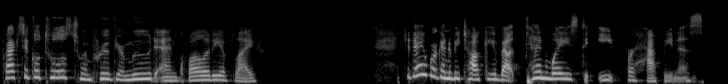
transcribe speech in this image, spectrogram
practical tools to improve your mood and quality of life today we're going to be talking about 10 ways to eat for happiness.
